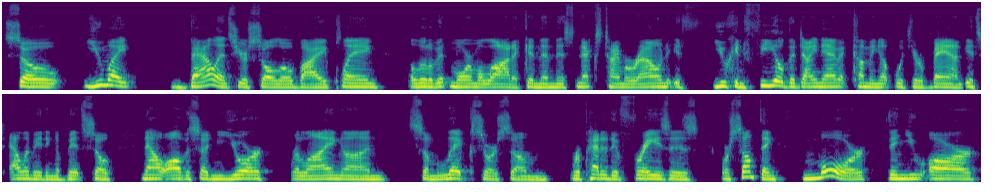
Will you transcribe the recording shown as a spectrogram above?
So you might balance your solo by playing a little bit more melodic. And then this next time around, if you can feel the dynamic coming up with your band, it's elevating a bit. So now all of a sudden you're relying on some licks or some repetitive phrases or something more than you are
